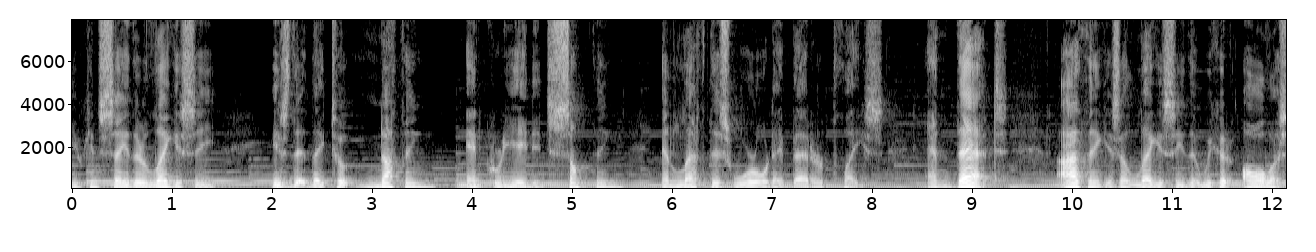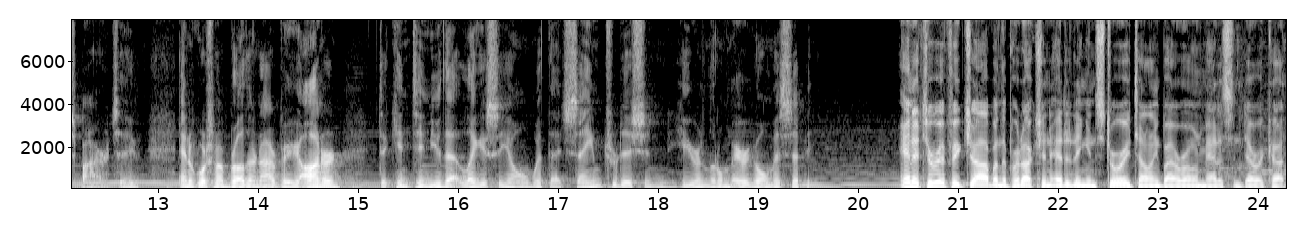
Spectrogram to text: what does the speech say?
you can say their legacy is that they took nothing and created something and left this world a better place. And that, I think is a legacy that we could all aspire to. And of course, my brother and I are very honored to continue that legacy on with that same tradition here in Little Merigold, Mississippi. And a terrific job on the production, editing, and storytelling by our own Madison Derricott.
